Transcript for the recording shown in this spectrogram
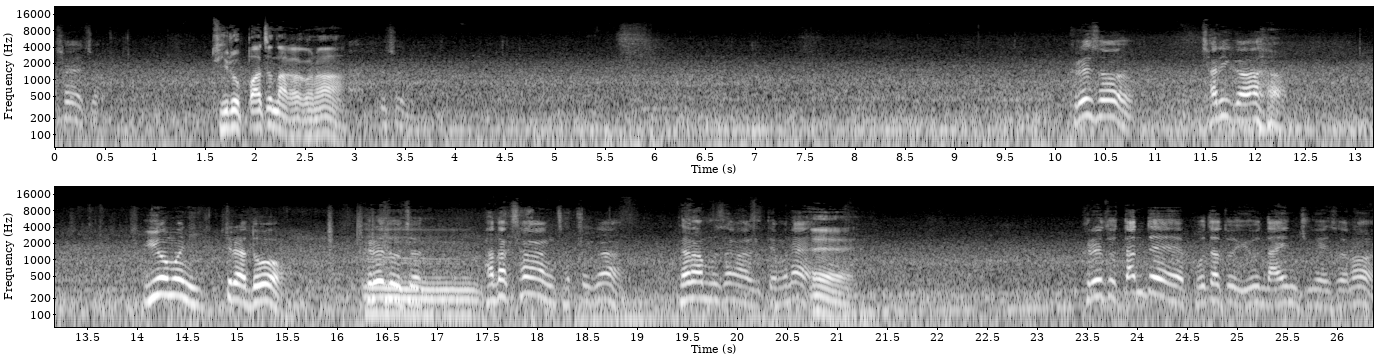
쳐야죠. 뒤로 빠져나가거나, 그렇죠. 그래서 자리가 위험은 있더라도 그래도 음, 저 바닥 상황 자체가 변화무쌍하기 때문에 예. 그래도 딴 데보다도 요 라인 중에서는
